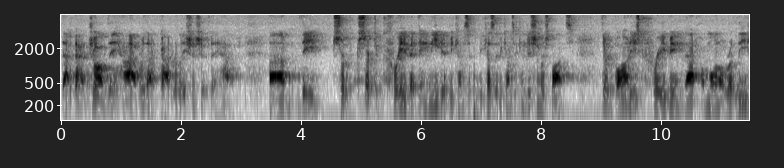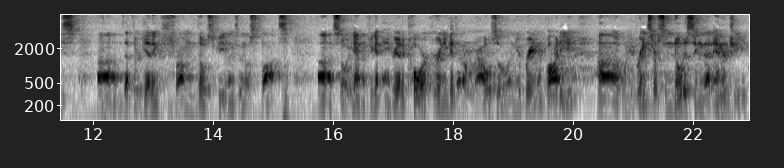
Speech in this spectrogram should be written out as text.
that bad job they have or that bad relationship they have. Um, they sort of start to crave it, they need it because, because it becomes a conditioned response. Their body's craving that hormonal release um, that they're getting from those feelings and those thoughts. Uh, so again, if you get angry at a coworker and you get that arousal in your brain and body, uh, when your brain starts noticing that energy,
